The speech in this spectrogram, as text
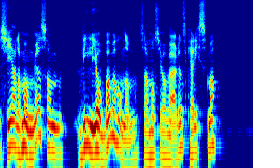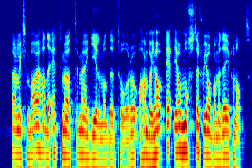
så jävla många som vill jobba med honom så han måste ju ha världens karisma. För han liksom bara, jag hade ett möte med Guillermo del Toro och han bara, jag, jag måste få jobba med dig på något.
